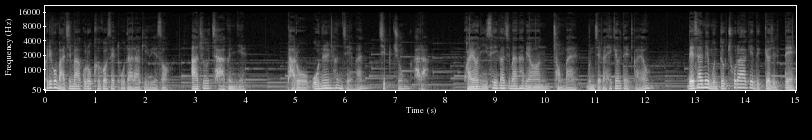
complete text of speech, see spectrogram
그리고 마지막으로 그것에 도달하기 위해서 아주 작은 일, 바로 오늘 현재에만 집중하라. 과연 이 세 가지만 하면 정말 문제가 해결될까요? 내 삶이 문득 초라하게 느껴질 때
